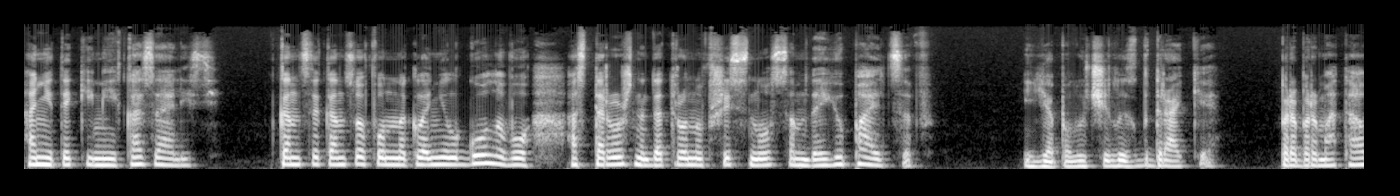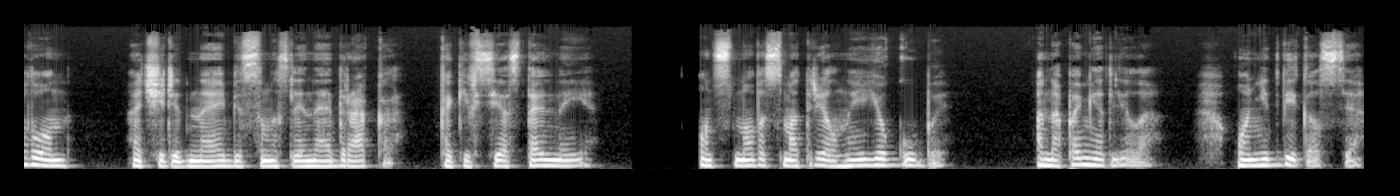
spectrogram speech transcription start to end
Они такими и казались. В конце концов он наклонил голову, осторожно дотронувшись носом до ее пальцев. «Я получил их в драке», – пробормотал он. Очередная бессмысленная драка, как и все остальные. Он снова смотрел на ее губы. Она помедлила. Он не двигался.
